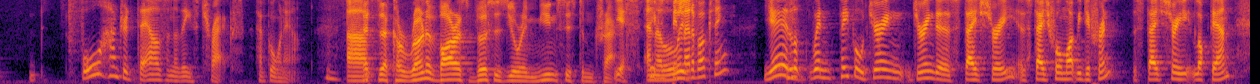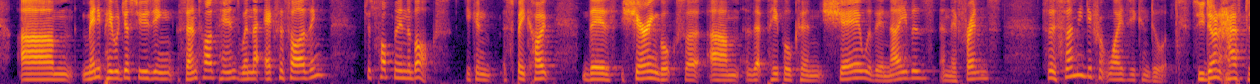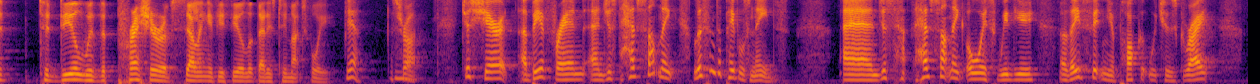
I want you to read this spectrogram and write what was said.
400,000 of these tracks have gone out. Um, That's the coronavirus versus your immune system track. yes. So you've just the been live- letterboxing? Yeah, look, when people during during the stage three, uh, stage four might be different. The stage three lockdown, um, many people just using sanitized hands when they're exercising, just pop them in the box. You can speak hope. There's sharing books uh, um, that people can share with their neighbours and their friends. So there's so many different ways you can do it. So you don't have to to deal with the pressure of selling if you feel that that is too much for you. Yeah, that's right. Just share it, uh, be a friend, and just have something. Listen to people's needs, and just ha- have something always with you. Oh, these fit in your pocket, which is great.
